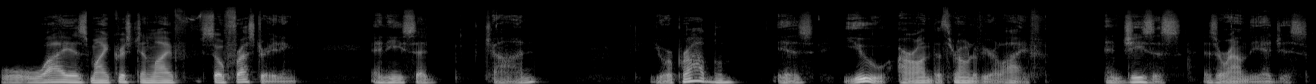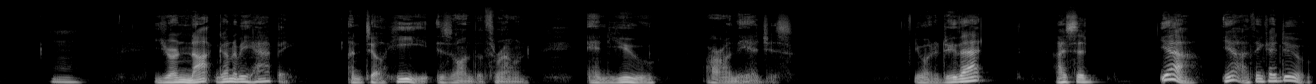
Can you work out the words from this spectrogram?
why is my Christian life so frustrating? And he said, John, your problem is you are on the throne of your life and Jesus is around the edges. Mm. You're not going to be happy until he is on the throne and you are on the edges. You want to do that? I said, Yeah, yeah, I think I do.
